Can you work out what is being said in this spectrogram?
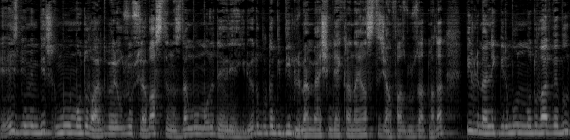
e, Ezbim'in bir move modu vardı. Böyle uzun süre bastığınızda move modu devreye giriyordu. Burada bir bir lümen ben şimdi ekrana yansıtacağım fazla uzatmadan. Bir lümenlik bir move modu var ve bu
